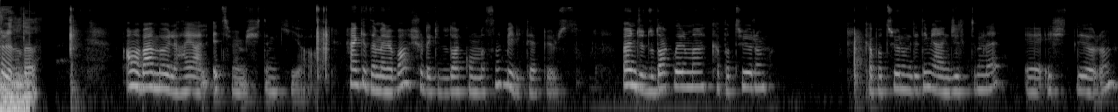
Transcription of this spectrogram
kırıldı. Ama ben böyle hayal etmemiştim ki ya. Herkese merhaba. Şuradaki dudak konmasını birlikte yapıyoruz. Önce dudaklarımı kapatıyorum. Kapatıyorum dediğim yani ciltimle e, eşitliyorum.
